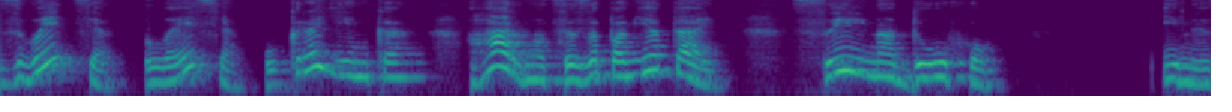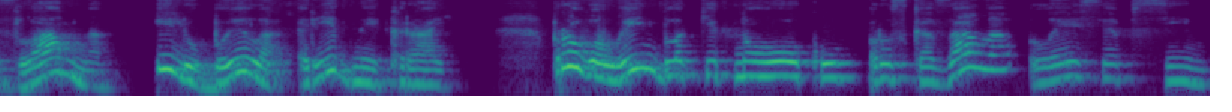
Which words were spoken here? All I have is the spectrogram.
Зветься Леся Українка. Гарно це запам'ятай, сильна духом і незламна, і любила рідний край. Про Волинь блакитнооку розказала Леся всім.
